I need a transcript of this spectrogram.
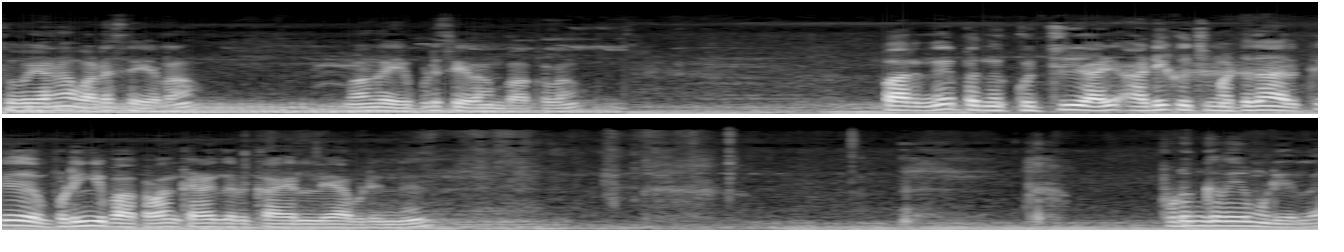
சுவையான வடை செய்யலாம். வாங்க எப்படி செய்யலாம் பார்க்கலாம். பாருங்கள் இப்போ இந்த குச்சி அடி அடிக்குச்சி மட்டும்தான் இருக்குது பிடுங்கி பார்க்கலாம் கிழங்கு இருக்கா இல்லையா அப்படின்னு. பிடுங்கவே முடியல.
